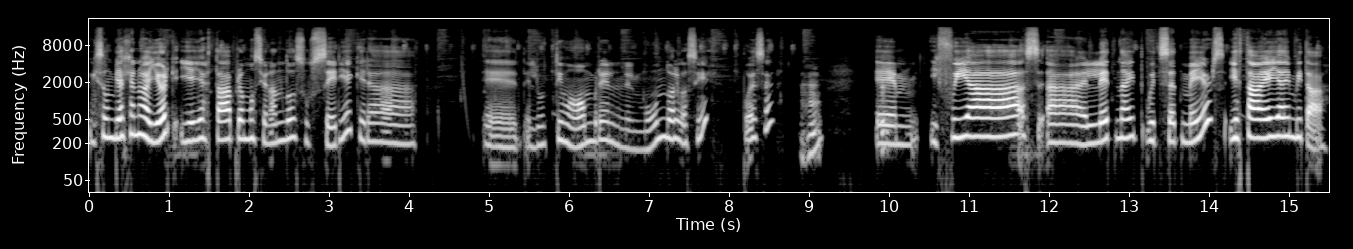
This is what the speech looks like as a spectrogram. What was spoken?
hice un viaje a Nueva York y ella estaba promocionando su serie que era eh, El último hombre en el mundo, algo así, ¿puede ser? Em, y fui a, a Late Night with Seth Meyers y estaba ella invitada.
